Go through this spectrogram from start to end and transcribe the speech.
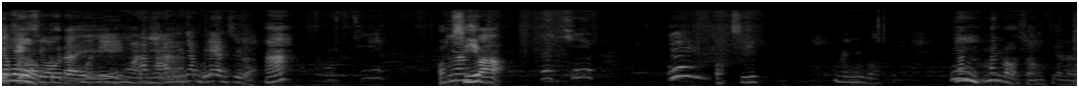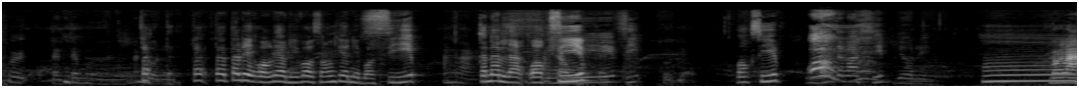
จังมือสิออกจังมือนี่มาถามยังบ่แล่นสิล่ะฮะออกยังซิปก็ออกซิปมันมันบอกสองเทื่อแล้วตั้งแต่มื้อนี้มันตะโดนตะตะตะเลขออกแล้วนี่บ่สองเที่ยนี่บ่ซีบมันว่าก็นั่นล่ะออกซิปซีบตัวเดียวออกซิปแต่ว่าสิบเดียวนี่ อืมบางลา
